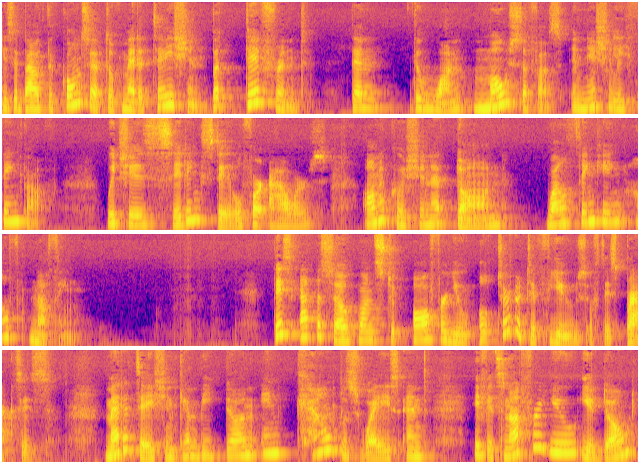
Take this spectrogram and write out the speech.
is about the concept of meditation, but different than the one most of us initially think of, which is sitting still for hours on a cushion at dawn while thinking of nothing. This episode wants to offer you alternative views of this practice. Meditation can be done in countless ways, and if it's not for you, you don't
